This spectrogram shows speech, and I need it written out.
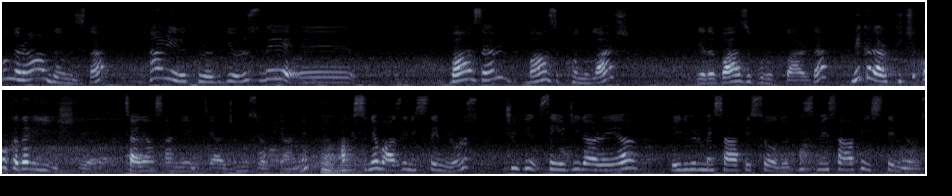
Bunları aldığımızda her yere kurabiliyoruz ve e, bazen bazı konular ya da bazı gruplarda ne kadar küçük o kadar iyi işliyor. İtalyan sahneye ihtiyacımız yok yani. Hı hı. Aksine bazen istemiyoruz. Çünkü seyirciyle araya belli bir mesafesi oluyor. Biz mesafe istemiyoruz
